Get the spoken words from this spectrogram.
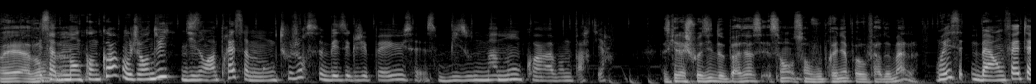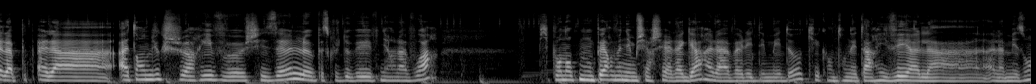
Ouais, avant et ça me manque encore aujourd'hui. Dix ans après, ça me manque toujours ce baiser que j'ai pas eu, ce, bisou de maman quoi, avant de partir. Parce qu'elle a choisi de partir sans, sans, vous prévenir, pas vous faire de mal Oui, ben en fait, elle a, elle a attendu que je arrive chez elle parce que je devais venir la voir. Puis pendant que mon père venait me chercher à la gare, elle a avalé des médocs. Et quand on est arrivé à la, à la maison,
